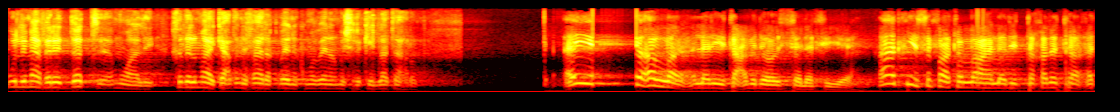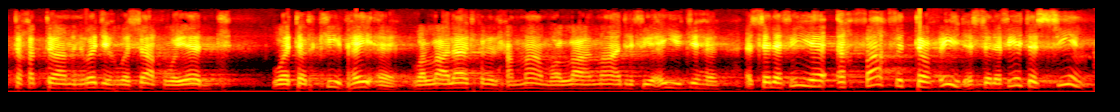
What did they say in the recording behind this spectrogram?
واللي ما في ردوت موالي. خذ المايك أعطني فارق بينكم وبين المشركين لا تهرب. أي الله الذي تعبده السلفية؟ هات لي صفات الله التي اتخذتها اتخذتها من وجه وساق ويد. وتركيب هيئة. والله لا يدخل الحمام والله ما أدري في أي جهة. السلفية إخفاق في التوحيد السلفية تسيم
